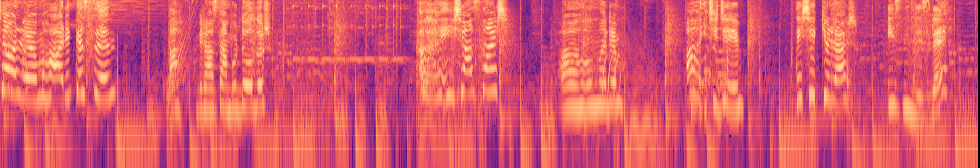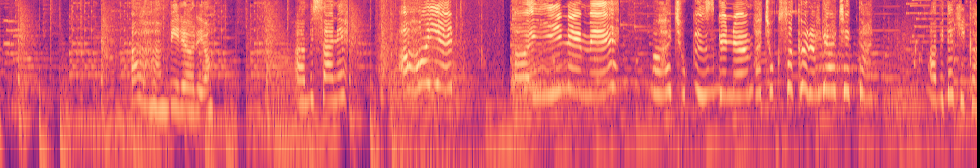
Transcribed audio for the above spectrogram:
tanrım harikasın. Ah birazdan burada olur. Ah iyi şanslar. Ah umarım. Ah içeceğim. Teşekkürler. İzninizle. Ah biri arıyor. Ah bir saniye. Ah hayır. Ay yine mi? Ah çok üzgünüm. Ah, çok sakarım gerçekten. Aa, bir dakika.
